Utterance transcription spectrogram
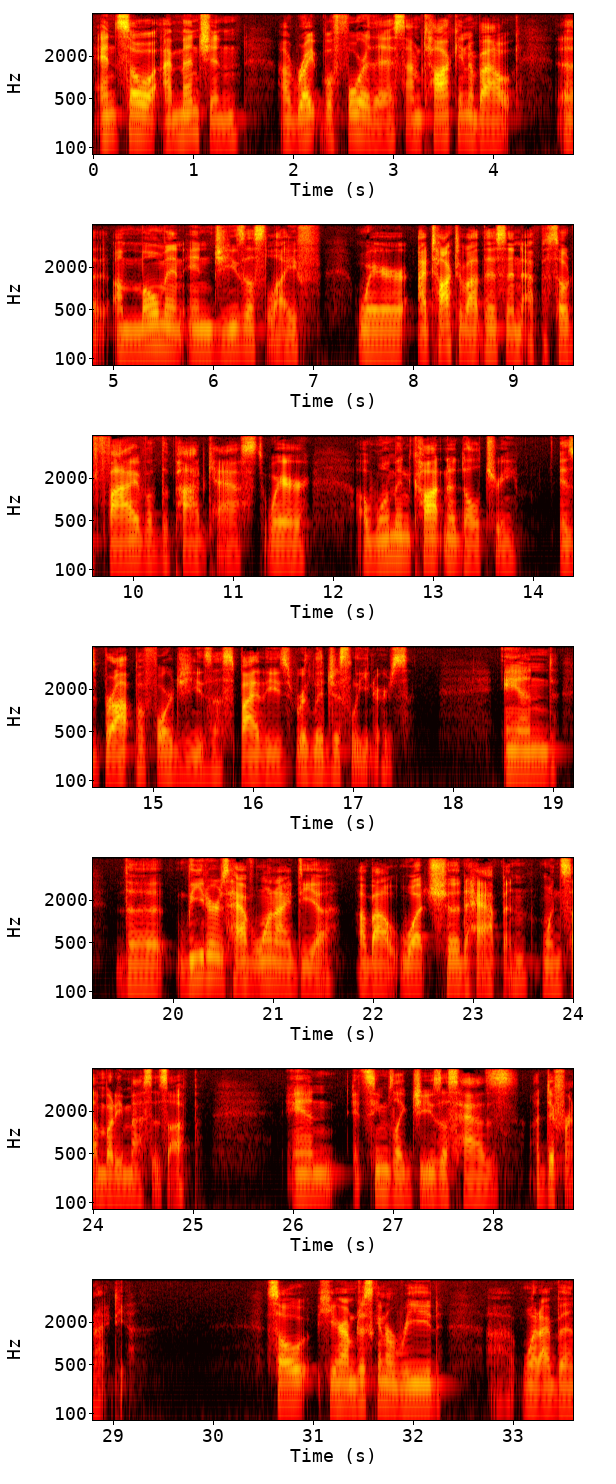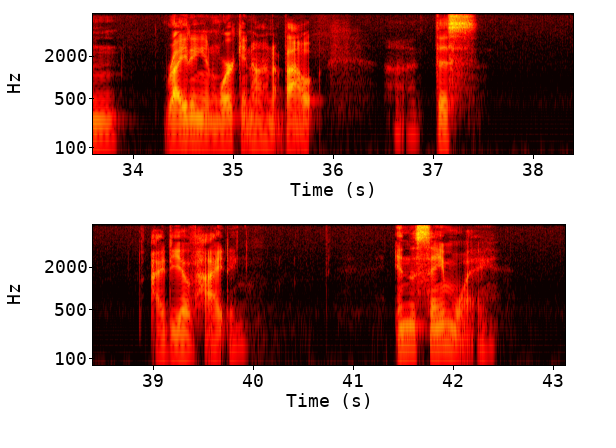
And so I mentioned uh, right before this, I'm talking about uh, a moment in Jesus' life where I talked about this in episode five of the podcast, where a woman caught in adultery is brought before Jesus by these religious leaders. And the leaders have one idea about what should happen when somebody messes up. And it seems like Jesus has a different idea. So here I'm just going to read uh, what I've been writing and working on about uh, this idea of hiding. In the same way,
